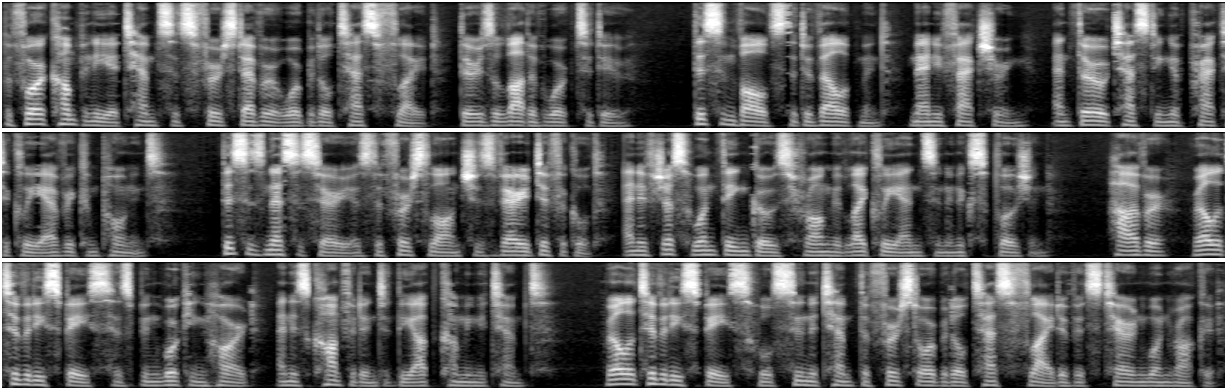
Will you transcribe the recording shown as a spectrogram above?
Before a company attempts its first ever orbital test flight, there is a lot of work to do. This involves the development, manufacturing, and thorough testing of practically every component. This is necessary as the first launch is very difficult, and if just one thing goes wrong it likely ends in an explosion. However, Relativity Space has been working hard and is confident in the upcoming attempt. Relativity Space will soon attempt the first orbital test flight of its Terran 1 rocket.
